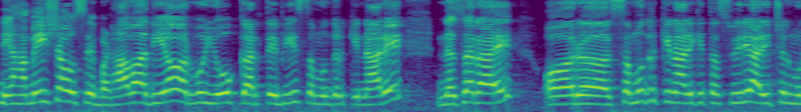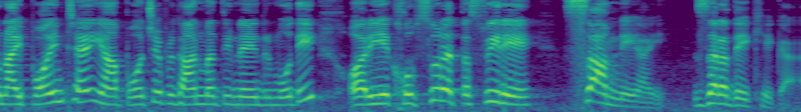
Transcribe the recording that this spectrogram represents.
ने हमेशा उसे बढ़ावा दिया और वो योग करते भी समुद्र किनारे नज़र आए। और समुद्र किनारे की तस्वीरें अरिचल मुनाई पॉइंट है। यहाँ पहुँचे प्रधानमंत्री नरेंद्र मोदी और ये खूबसूरत तस्वीरें सामने आई। जरा देखिएगा।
